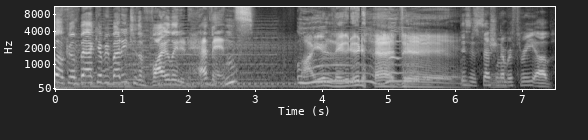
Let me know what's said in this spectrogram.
Welcome back, everybody, to the Violated Heavens. Violated Ooh. heaven. This is session number three of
